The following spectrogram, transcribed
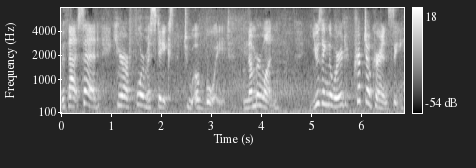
With that said, here are four mistakes to avoid. Number one, using the word cryptocurrency.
